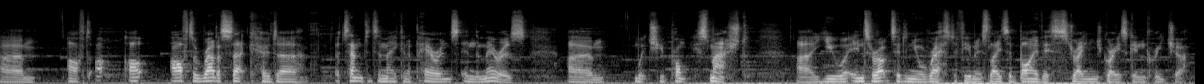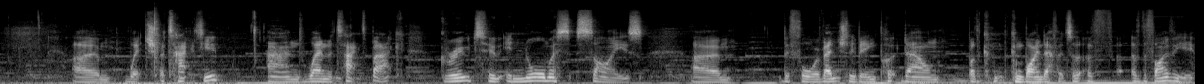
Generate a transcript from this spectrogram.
Um, after uh, uh, after Radosek had uh, attempted to make an appearance in the mirrors, um, which you promptly smashed, uh, you were interrupted in your rest a few minutes later by this strange grey skinned creature, um, which attacked you, and when attacked back, grew to enormous size um, before eventually being put down by the com- combined efforts of, of the five of you.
